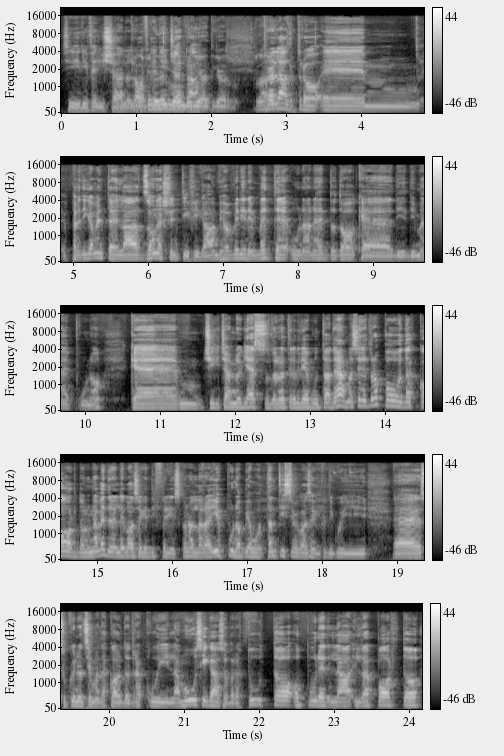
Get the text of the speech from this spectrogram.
Si riferisce all'ordine di Wright. Tra l'altro, ehm, praticamente la zona scientifica mi fa venire in mente un aneddoto che di, di me e Puno. Che mm, ci, ci hanno chiesto durante le prime puntate: Ah, ma siete troppo d'accordo? Non avete delle cose che differiscono? Allora, io e Puno abbiamo tantissime cose di cui, eh, su cui non siamo d'accordo, tra cui la musica, soprattutto, oppure la- il rapporto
